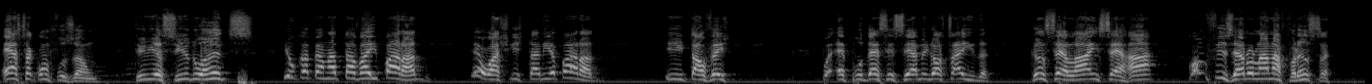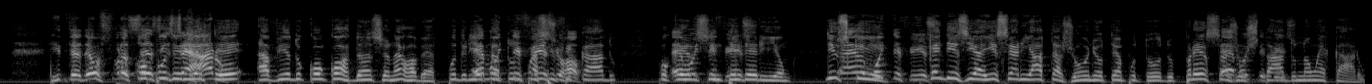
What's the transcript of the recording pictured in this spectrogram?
Essa confusão teria sido antes. E o campeonato estava aí parado. Eu acho que estaria parado. E talvez é, pudesse ser a melhor saída. Cancelar, encerrar, como fizeram lá na França. Entendeu? Os franceses Ou poderia encerraram. ter havido concordância, né, Roberto? Poderia é estar tudo difícil, pacificado. Porque é eles se difícil. entenderiam. Diz é que quem dizia isso era Iata Júnior o tempo todo. Preço é ajustado não é caro.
